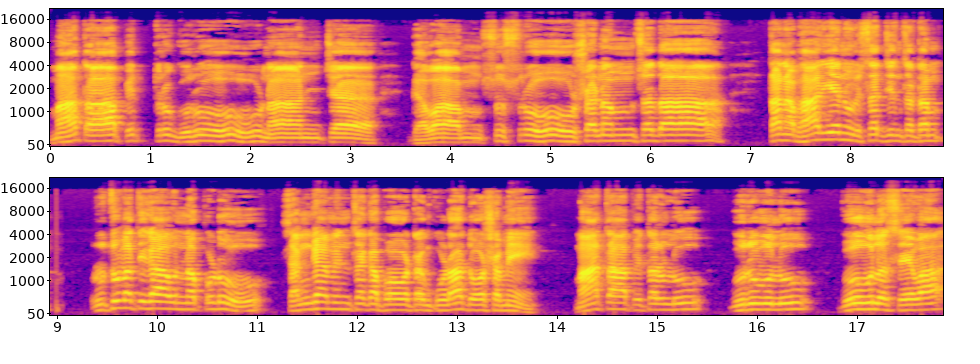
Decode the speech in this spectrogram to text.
మాతాపితృగురూణాంచ గవాం శుశ్రూషణం సదా. తన భార్యను విసర్జించటం ఋతుమతిగా ఉన్నప్పుడు సంగమించకపోవటం కూడా దోషమే. మాతాపితరులు గురువులు గోవుల సేవ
